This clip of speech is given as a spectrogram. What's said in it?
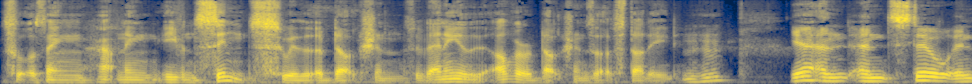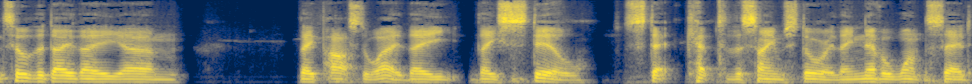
sort of thing happening even since with abductions, with any of the other abductions that I've studied. Mm-hmm. Yeah, and and still until the day they um they passed away, they they still ste- kept to the same story. They never once said,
